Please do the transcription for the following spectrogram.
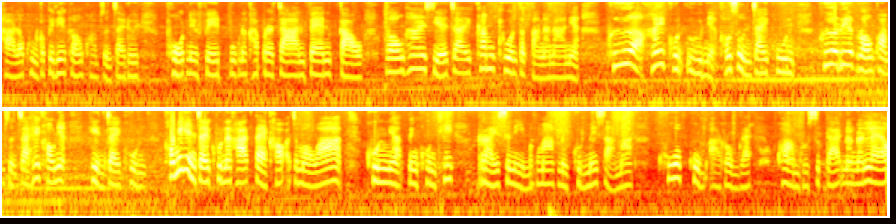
คะ แล้วคุณก็ไปเรียกร้องความสนใจโดยโพสต์ใน Facebook นะคะ ประจานแฟนเก่า ร้องไห้เสียใจคร่ำครวญต่างๆ นานาเนี่ย เพื่อให้คนอื่นเนี่ยเขาสนใจคุณ เพื่อเรียกร้องความสนใจให้เขาเนี่ยเห็นใจคุณ เขาไม่เห็นใจคุณนะคะ แต่เขาอาจจะมองว่าคุณเนี่ยเป็นคนที่ไร้เสน่ห์มากๆ เลย คุณไม่สามารถควบคุมอารมณ์และความรู้สึกได้ ดังนั้นแล้ว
